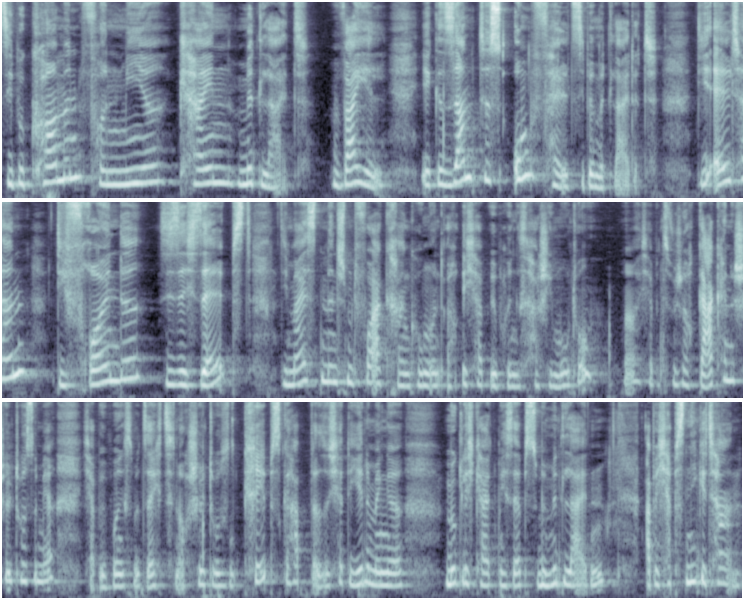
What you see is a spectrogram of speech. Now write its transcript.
Sie bekommen von mir kein Mitleid, weil ihr gesamtes Umfeld sie bemitleidet. Die Eltern, die Freunde, sie sich selbst, die meisten Menschen mit Vorerkrankungen und auch ich habe übrigens Hashimoto. Ja, ich habe inzwischen auch gar keine Schilddrüse mehr. Ich habe übrigens mit 16 auch Schilddrüsenkrebs gehabt. Also ich hatte jede Menge Möglichkeiten, mich selbst zu bemitleiden. Aber ich habe es nie getan,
